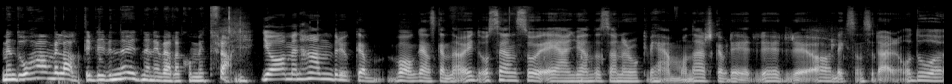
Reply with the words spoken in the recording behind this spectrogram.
Men då har han väl alltid blivit nöjd när ni väl har kommit fram? Ja, men han brukar vara ganska nöjd. Och sen så är han ju ändå så här, när åker vi hem och när ska vi det, ja, liksom sådär. Och då...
